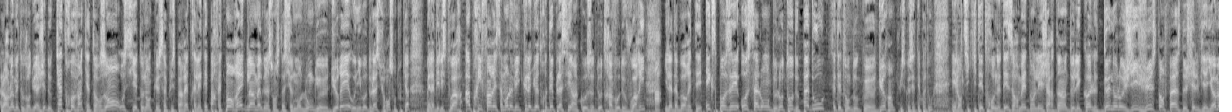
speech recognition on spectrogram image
Alors l'homme est aujourd'hui âgé de 94 ans. Aussi étonnant que ça puisse paraître, elle était parfaitement en règle, hein, malgré son stationnement longue euh, durée, au niveau de l'assurance en tout cas. Mais la belle histoire a pris fin récemment. Le véhicule a dû être déplacé à cause de travaux de voirie. Ah. Il a d'abord été exposé au salon de l'auto de Padoue. C'était donc euh, dur, hein, puisque c'était Padoue. Et l'antiquité trône désormais dans les jardins de l'école d'œnologie, juste en face de chez le vieil homme.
